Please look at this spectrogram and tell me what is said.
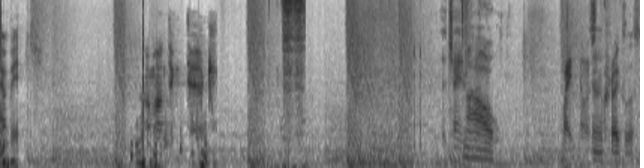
rabbits. I'm hunting dick. The change. Ow. Wait, no, it's On not. Craigslist.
